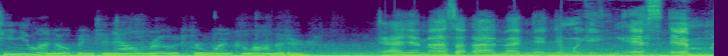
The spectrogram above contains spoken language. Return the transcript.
Continue on Open Canal Road for 1 kilometer. Yan, yung nasa kanan, yan yung magiging SM.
